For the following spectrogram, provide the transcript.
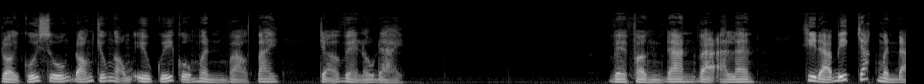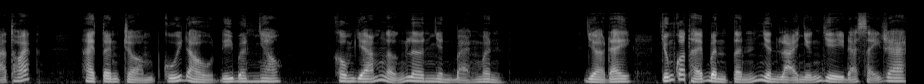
rồi cúi xuống đón chú ngỗng yêu quý của mình vào tay, trở về lâu đài. Về phần Dan và Alan, khi đã biết chắc mình đã thoát, hai tên trộm cúi đầu đi bên nhau, không dám ngẩng lên nhìn bạn mình. Giờ đây, chúng có thể bình tĩnh nhìn lại những gì đã xảy ra,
